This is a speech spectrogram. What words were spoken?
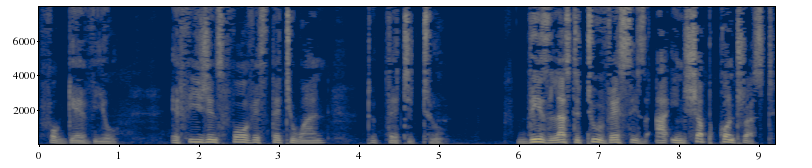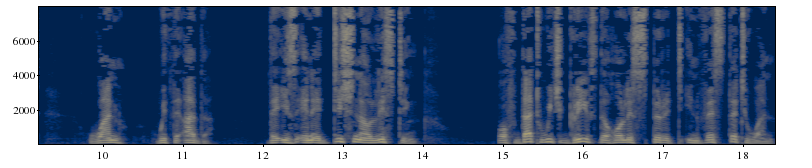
forgave you. Ephesians 4 verse 31 to 32. These last two verses are in sharp contrast, one with the other. There is an additional listing of that which grieves the Holy Spirit in verse 31.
